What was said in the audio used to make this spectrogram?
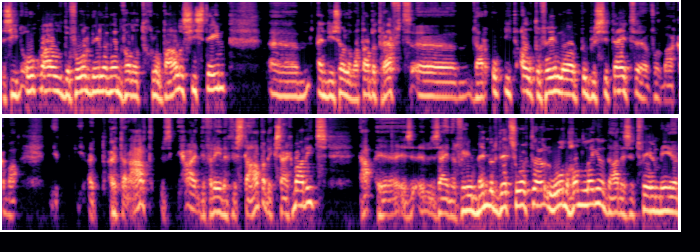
zien ook wel de voordelen in van het globale systeem. En die zullen wat dat betreft daar ook niet al te veel publiciteit voor maken. Maar uit, uiteraard, ja, de Verenigde Staten, ik zeg maar iets ja, uh, zijn er veel minder dit soort uh, loonhandelingen. Daar is het veel meer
